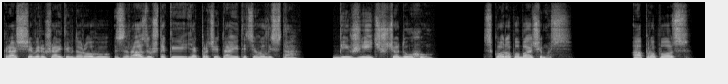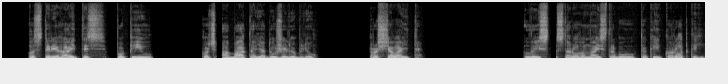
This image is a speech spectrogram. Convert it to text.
Краще вирушайте в дорогу зразу ж таки, як прочитаєте цього листа. Біжіть щодуху. Скоро побачимось. А пропоз, остерігайтесь попів, хоч абата я дуже люблю. Прощавайте. Лист старого майстра був такий короткий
